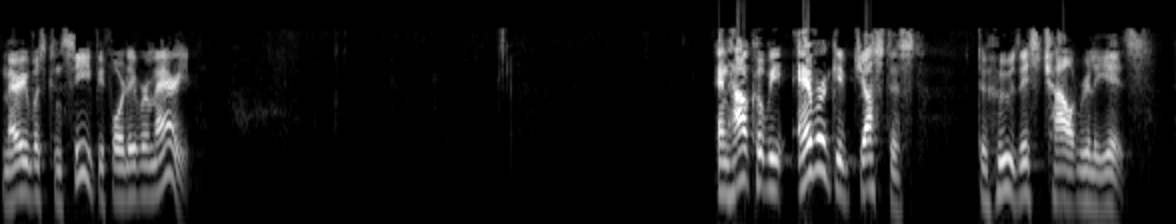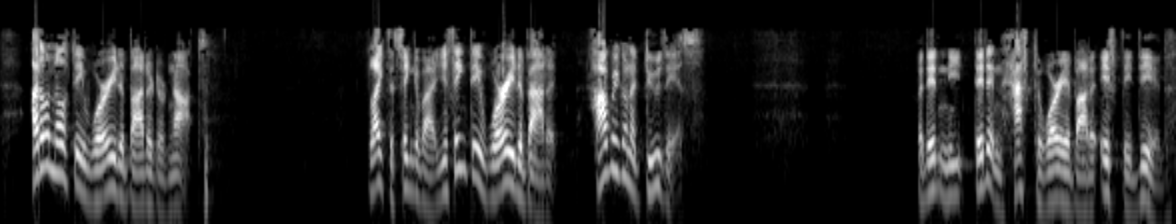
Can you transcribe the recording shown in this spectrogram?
Mary was conceived before they were married. And how could we ever give justice to who this child really is? I don't know if they worried about it or not. Like to think about it. You think they worried about it? How are we going to do this? But they didn't, need, they didn't have to worry about it if they did.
